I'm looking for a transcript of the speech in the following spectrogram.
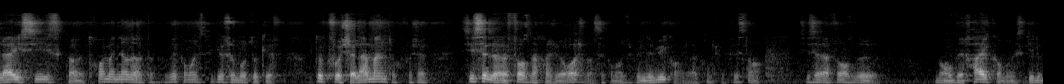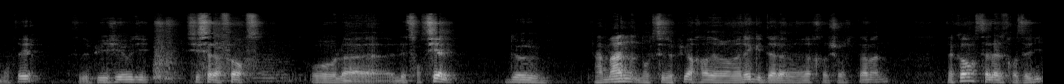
là, ici, trois manières d'interpréter comment expliquer ce mot tokef. Tokfoshel Haman, Tokfoshel... Si c'est la force d'Achashverosh, ben ça commence depuis le début, quand il raconte le festin. Si c'est la force de Mordechai, comment est-ce qu'il est monté? C'est depuis Jéhoudi. Si c'est la force, ou l'essentiel de Haman, donc c'est depuis Haman. D'accord C'est là le troisième dit.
